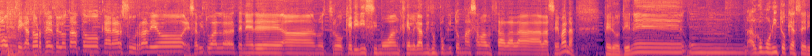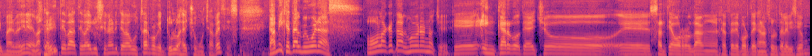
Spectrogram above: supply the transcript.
11 y 14, el pelotazo, Canal su Radio. Es habitual tener eh, a nuestro queridísimo Ángel Gámez un poquito más avanzada la, semana, pero tiene un, algo bonito que hacer, Ismael Medina. Además que a ti te va, te va a ilusionar y te va a gustar porque tú lo has hecho muchas veces. Gámez, ¿qué tal? Muy buenas. Hola, ¿qué tal? Muy buenas noches. ¿Qué encargo te ha hecho eh, Santiago Roldán, jefe de deporte de Canal Sur Televisión?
